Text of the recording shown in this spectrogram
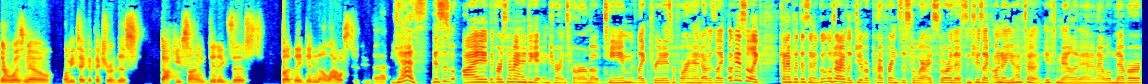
There was no, let me take a picture of this. DocuSign did exist, but they didn't allow us to do that. Yes, this is I the first time I had to get insurance for a remote team, like three days beforehand. I was like, okay, so like, can I put this in a Google Drive? Like, do you have a preference as to where I store this? And she's like, oh no, you have to you have to mail it in. And I will never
